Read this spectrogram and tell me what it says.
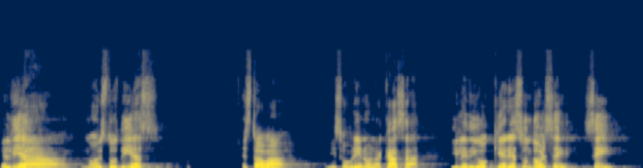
El día, no, estos días estaba mi sobrino en la casa y le digo, ¿quieres un dulce? Sí.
